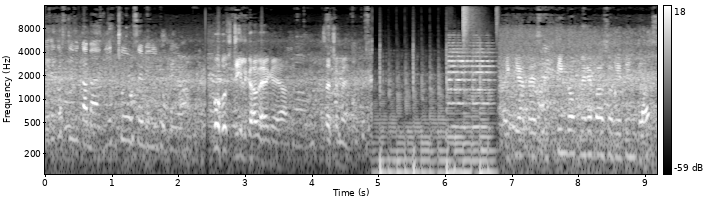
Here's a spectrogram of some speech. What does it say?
ये देखो स्टील का बैग ये चोर से भी नहीं ढूंढेगा वो स्टील का बैग है यार सच में। एक ये आता है तीन रोप मेरे पास और ये तीन ग्लास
